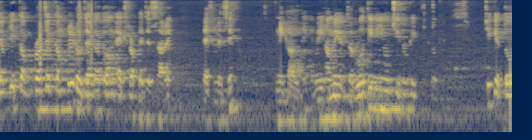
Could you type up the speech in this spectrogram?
जब ये प्रोजेक्ट कंप्लीट हो जाएगा तो हम एक्स्ट्रा पेजेस सारे इसमें से निकाल देंगे। भाई, हमें ज़रूरत ही नहीं उन चीज़ों की ठीक है तो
